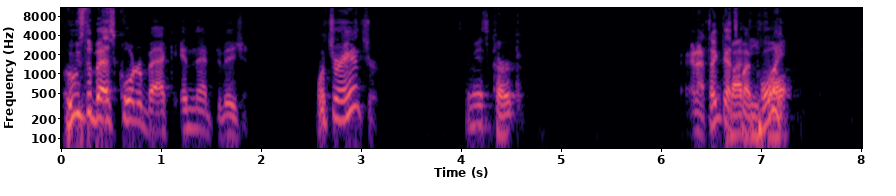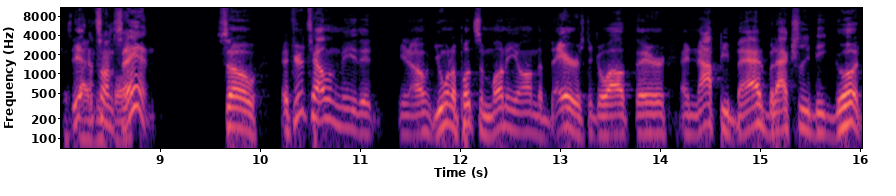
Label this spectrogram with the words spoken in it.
who's the best quarterback in that division? What's your answer? I mean, it's Kirk. And I think that's By my default. point. It's yeah, that's default. what I'm saying. So if you're telling me that you know you want to put some money on the Bears to go out there and not be bad, but actually be good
